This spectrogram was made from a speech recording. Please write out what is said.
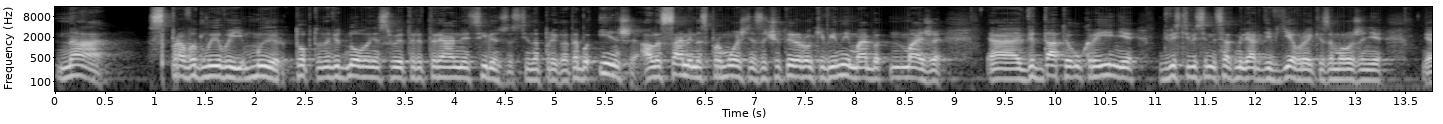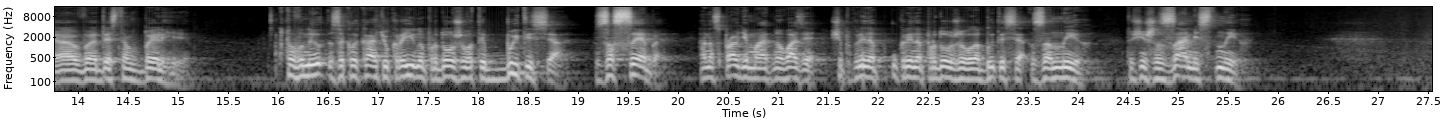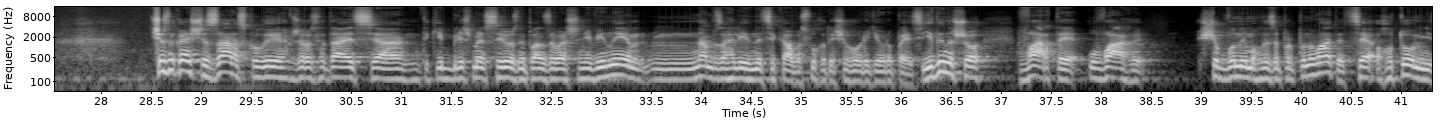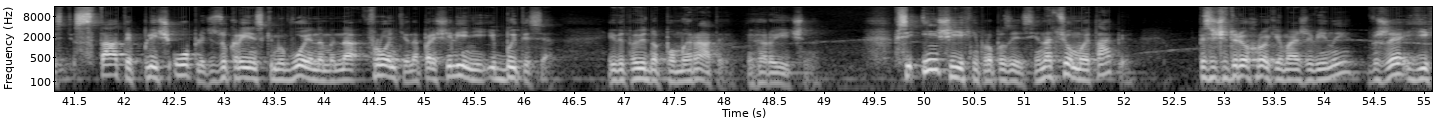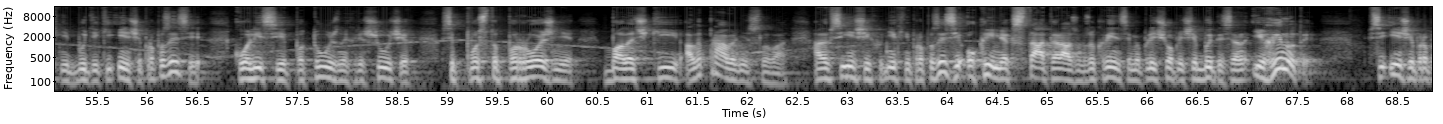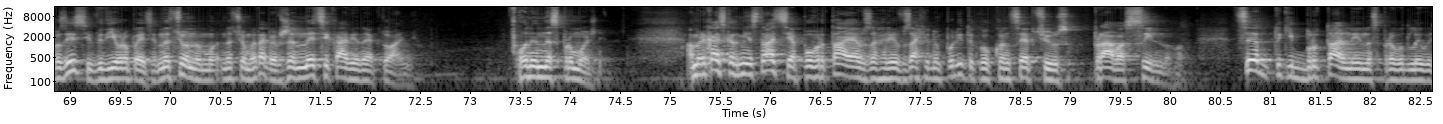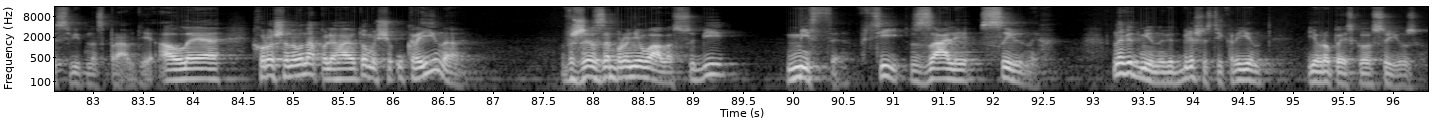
на справедливий мир, тобто на відновлення своєї територіальної цілісності, наприклад, або інше, але самі неспроможні за 4 роки війни майже е, віддати Україні 280 мільярдів євро, які заморожені е, в десь там в Бельгії. Тобто вони закликають Україну продовжувати битися за себе, а насправді мають на увазі, щоб Україна, Україна продовжувала битися за них, точніше, замість них. Чесно кажучи, зараз, коли вже розглядається такий більш-менш серйозний план завершення війни, нам взагалі не цікаво слухати, що говорять європейці. Єдине, що варте уваги, щоб вони могли запропонувати, це готовність стати пліч опліч з українськими воїнами на фронті, на першій лінії і битися, і відповідно помирати героїчно. Всі інші їхні пропозиції на цьому етапі, після чотирьох років майже війни, вже їхні будь-які інші пропозиції, коаліції потужних, рішучих, всі пустопорожні балачки, але правильні слова. Але всі інші їхні пропозиції, окрім як стати разом з українцями пліч опліч і битися і гинути, всі інші пропозиції від європейців на цьому, на цьому етапі вже не цікаві не актуальні. Вони неспроможні. Американська адміністрація повертає взагалі в західну політику концепцію права сильного. Це такий брутальний і несправедливий світ насправді. Але хороша новина полягає в тому, що Україна вже забронювала собі місце в цій залі сильних, на відміну від більшості країн Європейського Союзу.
